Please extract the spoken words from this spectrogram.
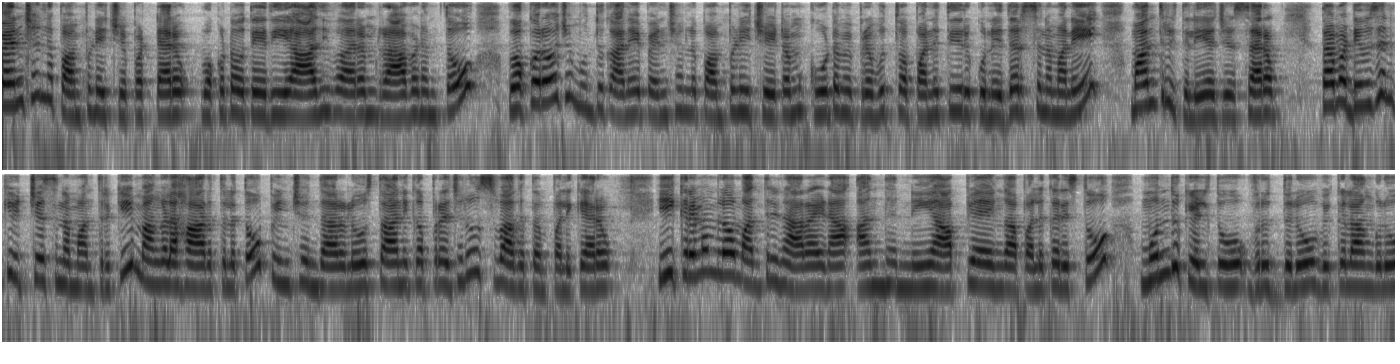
పెన్షన్ల పంపిణీ చేపట్టారు. ఒకటో తేదీ ఆదివారం రావడంతో ఒకరోజు ముందుగానే పెన్షన్లు పంపిణీ చేయటం కూటమి ప్రభుత్వ పనితీరుకు నిదర్శనమని మంత్రి తెలియజేశారు. తమ డివిజన్కి ఇచ్చేసిన మంత్రికి మంగళహారతులతో పింఛన్దారులు స్థానిక ప్రజలు స్వాగతం పలికారు. ఈ క్రమంలో మంత్రి నారాయణ అందరినీ ఆప్యాయంగా పలకరిస్తూ ముందుకెళ్తూ వృద్ధులు వికలాంగులు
